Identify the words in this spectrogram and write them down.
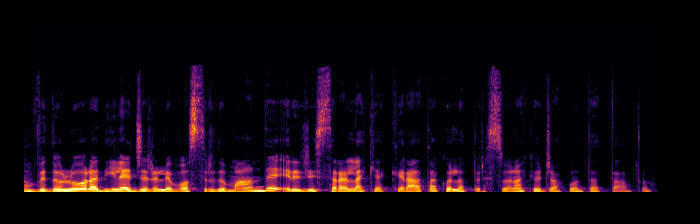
Non vedo l'ora di leggere le vostre domande e registrare la chiacchierata con la persona che ho già contattato.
